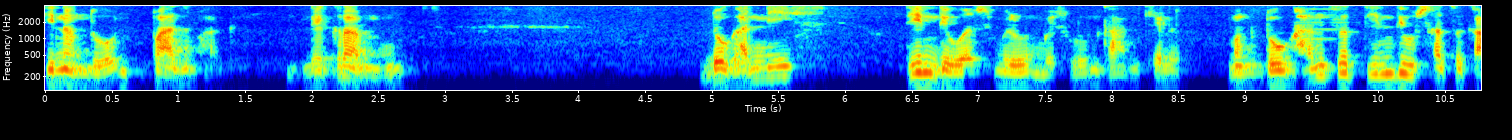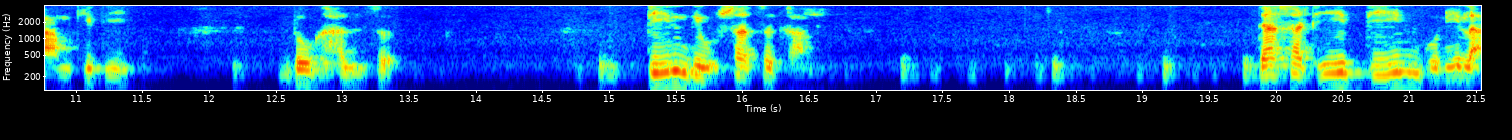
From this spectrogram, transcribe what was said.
तीन दोन पाच भाग. लेकरांनो दोघांनी तीन दिवस मिळून मिसळून काम केलं. मग दोघांचं तीन दिवसाचं काम किती? दोघांचं. तीन दिवसाचं काम. त्यासाठी तीन गुणीला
